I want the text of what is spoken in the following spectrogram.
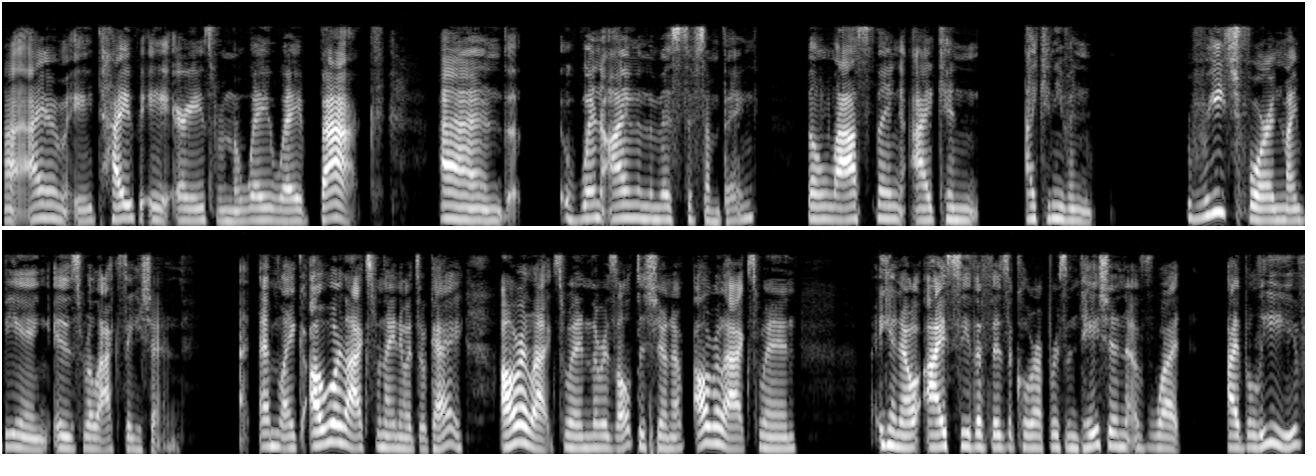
I am a type A Aries from the way, way back. And when I'm in the midst of something, the last thing I can I can even reach for in my being is relaxation. I'm like, I'll relax when I know it's okay. I'll relax when the result is shown up. I'll relax when, you know, I see the physical representation of what I believe.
